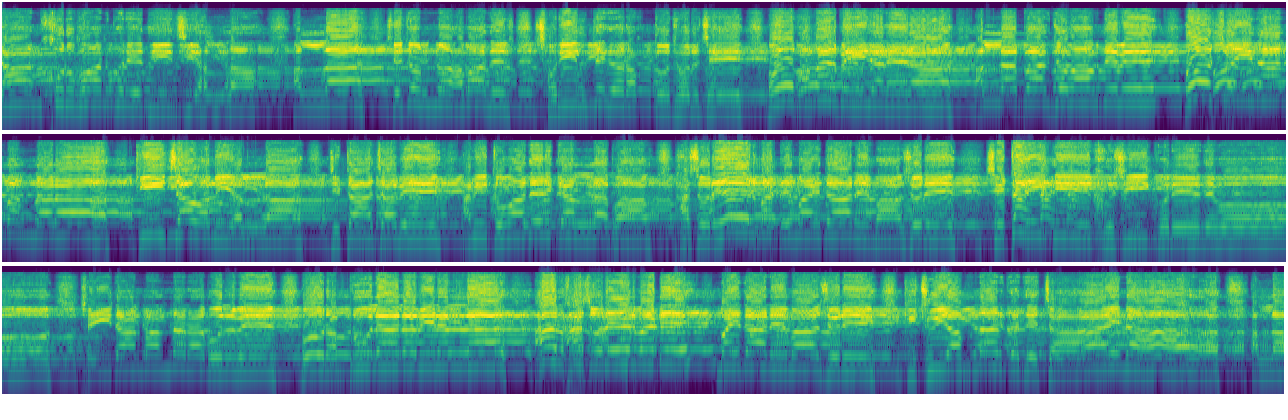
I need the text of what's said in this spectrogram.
জান কুরবান করে দিয়েছি আল্লাহ। আল্লাহ, সেজন্য আমাদের শরীর থেকে রক্ত ঝরছে। ও বাবার বেজানেরা আল্লাহ পাক জবাব দেবে। ও শহীদান বান্দারা, কি চাও আমি আল্লাহ? যেটা চাবে আমি তোমাদেরকে আল্লাহ পাক হাসরের মাঠে, ময়দানে, মাসরে, সেটাই দিয়ে খুশি করে দেব। শহীদান বান্দারা বলবে, ও রব্বুল আলামিন আল্লাহ, আর হাসরের মাঠে ময়দানে মাসরে কিছুই আপনার কাছে চায় না। আল্লাহ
